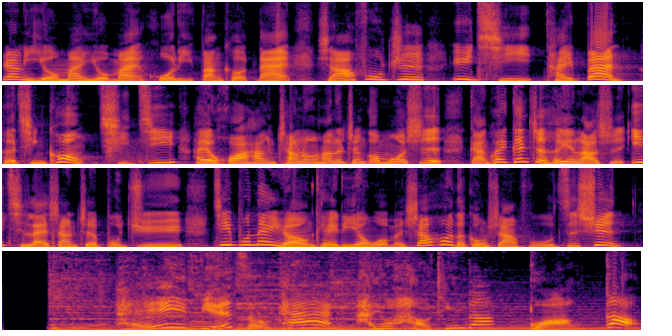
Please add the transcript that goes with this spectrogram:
让你有买有卖，获利放口袋。想要复制预期、台办、和勤控、启基，还有华航、长隆航的成功模式，赶快跟着何燕老师一起来上车布局。进一步内容可以利用我们稍后的工商服务资讯。嘿，别走开，还有好听的广告。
